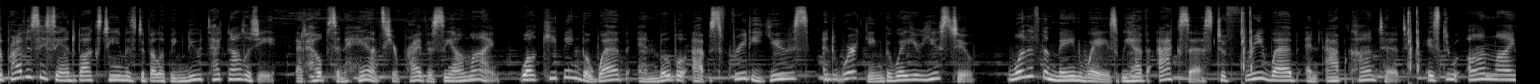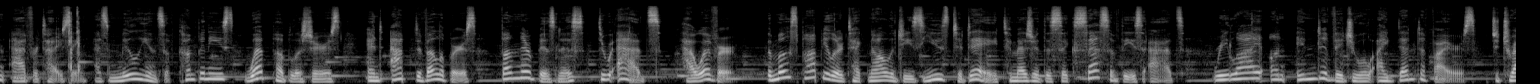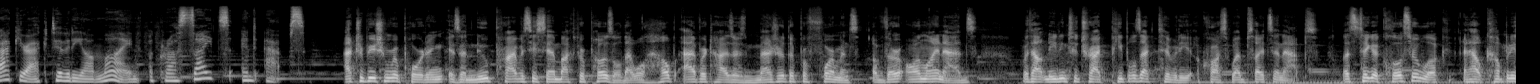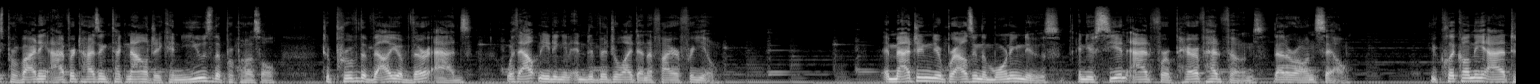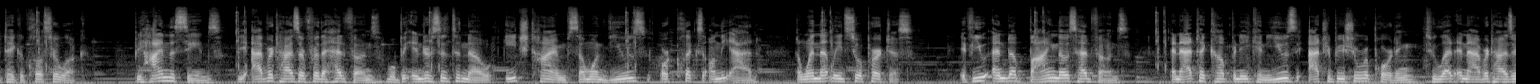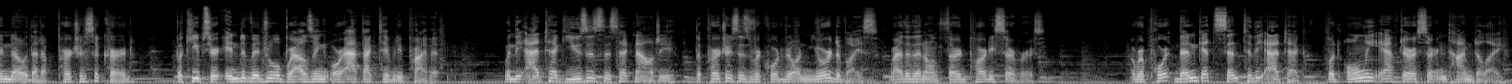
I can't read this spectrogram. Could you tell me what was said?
The Privacy Sandbox team is developing new technology that helps enhance your privacy online while keeping the web and mobile apps free to use and working the way you're used to. One of the main ways we have access to free web and app content is through online advertising, as millions of companies, web publishers, and app developers fund their business through ads. However, the most popular technologies used today to measure the success of these ads rely on individual identifiers to track your activity online across sites and apps. Attribution reporting is a new privacy sandbox proposal that will help advertisers measure the performance of their online ads without needing to track people's activity across websites and apps. Let's take a closer look at how companies providing advertising technology can use the proposal to prove the value of their ads without needing an individual identifier for you. Imagine you're browsing the morning news and you see an ad for a pair of headphones that are on sale. You click on the ad to take a closer look. Behind the scenes, the advertiser for the headphones will be interested to know each time someone views or clicks on the ad and when that leads to a purchase. If you end up buying those headphones, an ad tech company can use attribution reporting to let an advertiser know that a purchase occurred, but keeps your individual browsing or app activity private. When the ad tech uses this technology, the purchase is recorded on your device rather than on third party servers. A report then gets sent to the ad tech, but only after a certain time delay.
